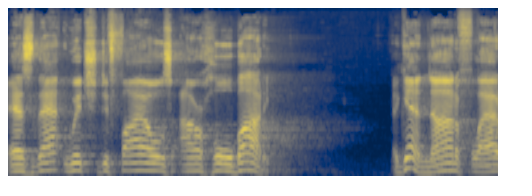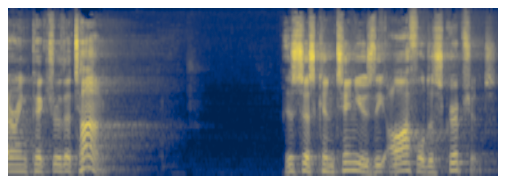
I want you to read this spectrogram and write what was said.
as that which defiles our whole body. Again, not a flattering picture of the tongue. This just continues the awful descriptions.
